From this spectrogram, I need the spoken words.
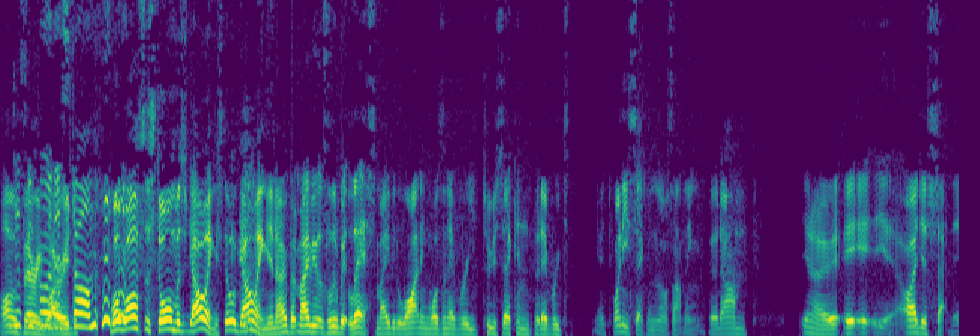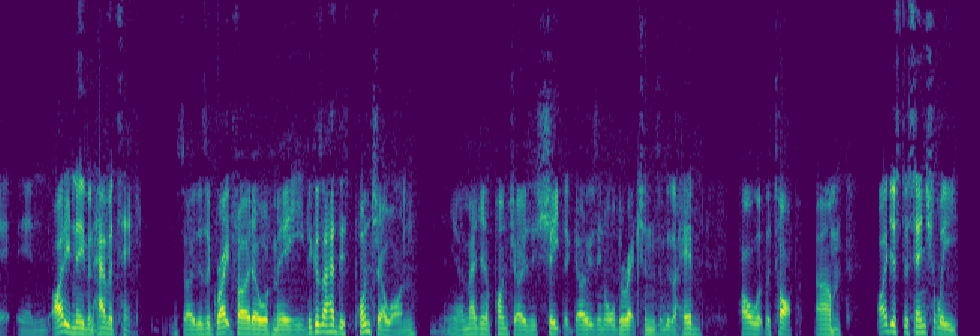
I was Just very worried well, whilst the storm was going, still going, you know, but maybe it was a little bit less. Maybe the lightning wasn't every two seconds, but every you know, twenty seconds or something. But um, you know, it, it, I just sat there and I didn't even have a tent. So there's a great photo of me because I had this poncho on. You know, imagine a poncho is this sheet that goes in all directions and with a head hole at the top. Um, I just essentially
